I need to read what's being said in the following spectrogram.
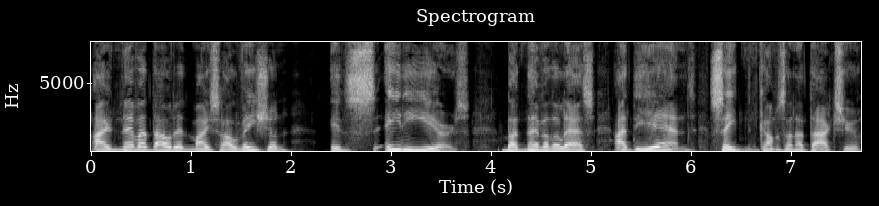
I've never doubted my salvation in 80 years. But nevertheless, at the end, Satan comes and attacks you.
